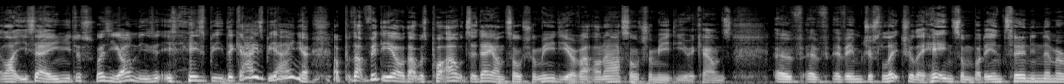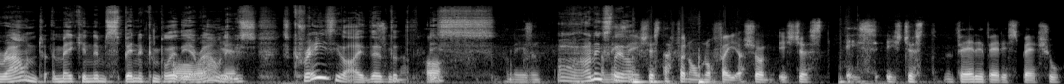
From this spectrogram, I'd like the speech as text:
like you say, and you just where's he gone? He's, he's be, the guy's behind you. That video that was put out today on social media, on our social media accounts, of, of, of him just literally hitting somebody and turning them around and making them spin completely Oh, around. yeah. It was it's crazy. Like the, the. Oh, it's amazing. oh honestly, Amazing. like, He's just a phenomenal fighter, Sean. He's just he's he's just very very special.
